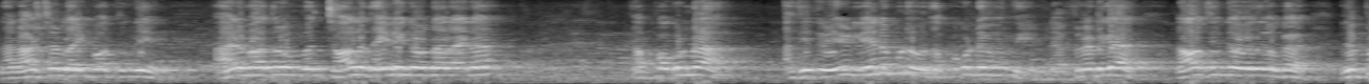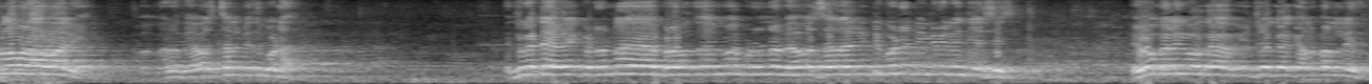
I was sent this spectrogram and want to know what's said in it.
నా రాష్ట్రంలో అయిపోతుంది. ఆయన మాత్రం చాలా ధైర్యంగా ఉన్నారు ఆయన. తప్పకుండా అది ఇద్దరు ఏమి లేనప్పుడు తప్పకుండా ఉంది డెఫినెట్గా రావాల్సిందే ఒక విప్లవం రావాలి. మన వ్యవస్థల మీద కూడా. ఎందుకంటే ఇక్కడ ఉన్న ప్రభుత్వం ఇప్పుడున్న వ్యవస్థలన్నింటి కూడా నిర్వీర్యం చేసేసి యువకులకి ఒక ఉద్యోగ కల్పన లేదు.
